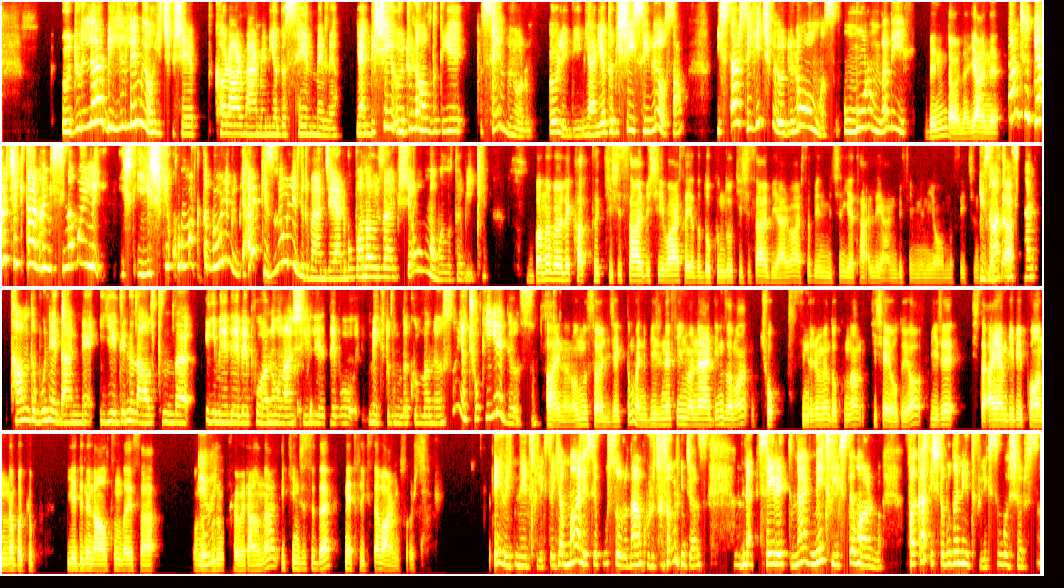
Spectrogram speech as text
ödüller belirlemiyor hiçbir şeye karar vermemi ya da sevmemi. Yani bir şey ödül aldı diye sevmiyorum. Öyle diyeyim. Yani ya da bir şey seviyorsam isterse hiçbir ödülü olmasın. Umurumda değil. Benim de öyle. Yani bence gerçekten hani sinemayla işte ilişki kurmak da böyle bir herkesin öyledir bence. Yani bu bana özel bir şey olmamalı tabii ki bana böyle kattığı kişisel bir şey varsa ya da dokunduğu kişisel bir yer varsa benim için yeterli yani bir filmin iyi olması için. E zaten Mesela... sen tam da bu nedenle 7'nin altında IMDB puanı olan şeyleri de bu mektubunda kullanıyorsun ya çok iyi ediyorsun. Aynen onu söyleyecektim. Hani birine film önerdiğim zaman çok sinirime dokunan iki şey oluyor. Biri işte IMDb puanına bakıp 7'nin altındaysa ona evet. burun kıvıranlar. İkincisi de Netflix'te var mı sorusu. Evet Netflix'te. Ya maalesef bu sorudan kurtulamayacağız. Ne, seyrettim. Nerede? Netflix'te var mı? Fakat işte bu da Netflix'in başarısı.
